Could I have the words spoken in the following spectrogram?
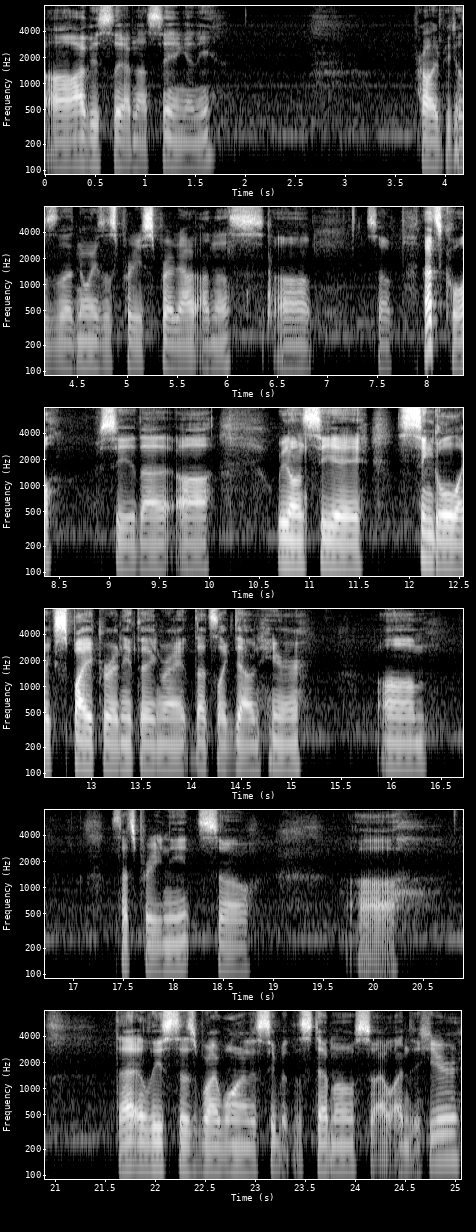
uh, obviously I'm not seeing any. Probably because the noise is pretty spread out on this. Uh, so that's cool. See that uh, we don't see a single like spike or anything, right? That's like down here. Um, so that's pretty neat. So uh, that at least is what I wanted to see with this demo. So I will end it here.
